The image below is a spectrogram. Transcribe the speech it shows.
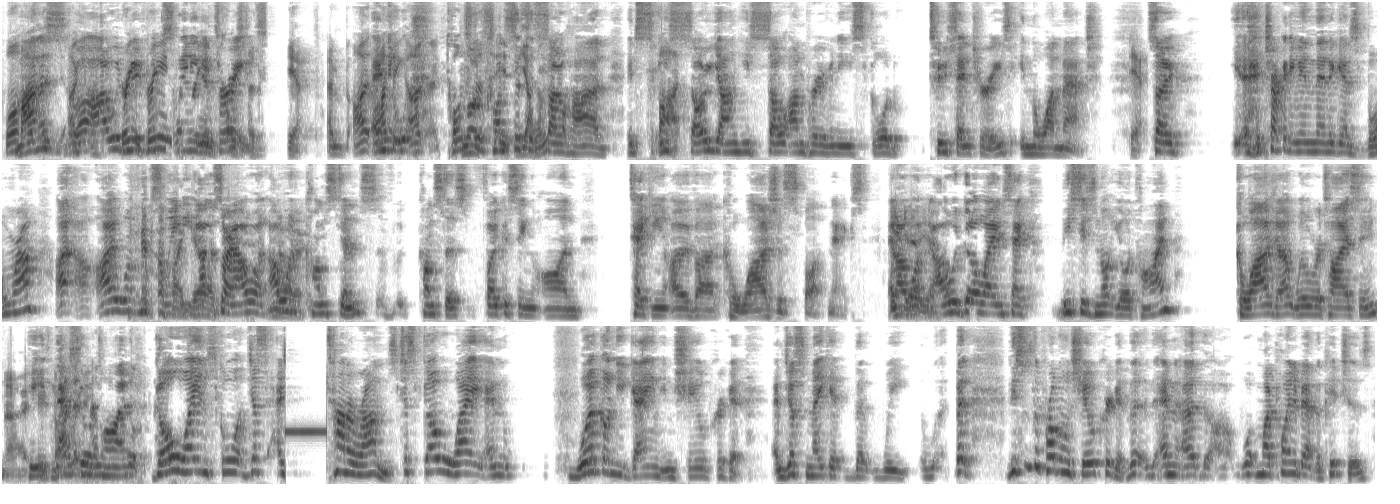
Well, Marnus? Well, I would bring, in- McSweeney to three. Yeah, and I, I think it- uh, Look, Konstas is young. is so hard. It's But- he's so young. He's so unproven. He scored two centuries in the one match. Yeah. So yeah, chucking him in then against Bumrah. I I, I want Oh McSweeney. God. uh, sorry, I want I want Konstas Konstas focusing on taking over Khawaja's spot next. And I want yeah. I would go away and say this is not your time. Khawaja will retire soon. No, he, he's that's ready. your time. Go away and score just a ton of runs. Just go away and work on your game in Shield cricket and just make it that we. But this is the problem with Shield cricket. The, and uh, what my point about the pitches,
